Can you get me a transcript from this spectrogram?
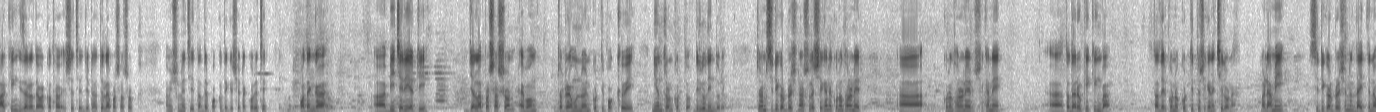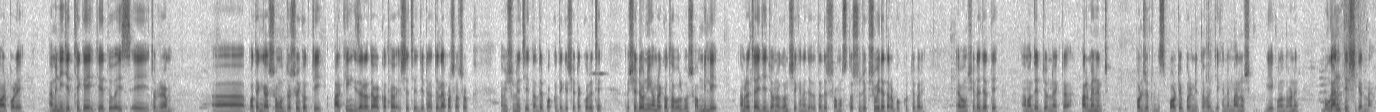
Parking ইজারা দেওয়ার কথা এসেছে, যেটা জেলা প্রশাসক আমি শুনেছি, তাদের পক্ষ থেকে সেটা করেছে। পতেঙ্গা বিচ এরিয়াটি জেলা প্রশাসন এবং চট্টগ্রাম উন্নয়ন কর্তৃপক্ষই নিয়ন্ত্রণ করত দীর্ঘদিন ধরে। চট্টগ্রাম সিটি কর্পোরেশন আসলে সেখানে কোনো ধরনের কোনো ধরনের সেখানে তদারকি কিংবা তাদের কোনো কর্তৃত্ব সেখানে ছিল না। বাট আমি সিটি কর্পোরেশনের দায়িত্ব নেওয়ার পরে আমি নিজের থেকে যেহেতু এই চট্টগ্রাম পতেঙ্গা সমুদ্র সৈকতটি পার্কিং ইজারা দেওয়ার কথা এসেছে, যেটা জেলা প্রশাসক আমি শুনেছি, তাদের পক্ষ থেকে সেটা করেছে তো সেটাও নিয়ে আমরা কথা বলব সব মিলিয়ে আমরা চাই যে জনগণ সেখানে যাতে তাদের সমস্ত সুযোগ সুবিধা তারা ভোগ করতে পারে এবং সেটা যাতে আমাদের জন্য একটা পার্মানেন্ট পর্যটন স্পটে পরিণত হয়, যেখানে মানুষ গিয়ে কোনো ধরনের ভোগান্তির শিকার না।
